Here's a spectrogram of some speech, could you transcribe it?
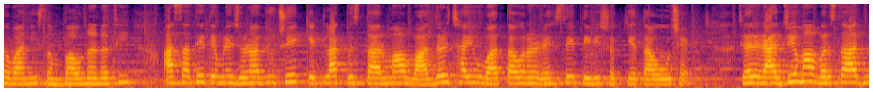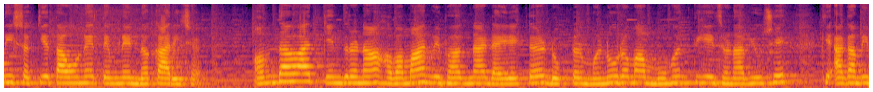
થવાની સંભાવના નથી. આ સાથે તેમણે જણાવ્યું છે, કેટલાક વિસ્તારમાં વાદળછાયું વાતાવરણ રહેશે તેવી શક્યતાઓ છે. જ્યારે રાજ્યમાં વરસાદની શક્યતાઓને તેમણે નકારી છે. અમદાવાદ કેન્દ્રના હવામાન વિભાગના ડાયરેક્ટર ડૉક્ટર મનોરમા મોહંતીએ જણાવ્યું છે કે આગામી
